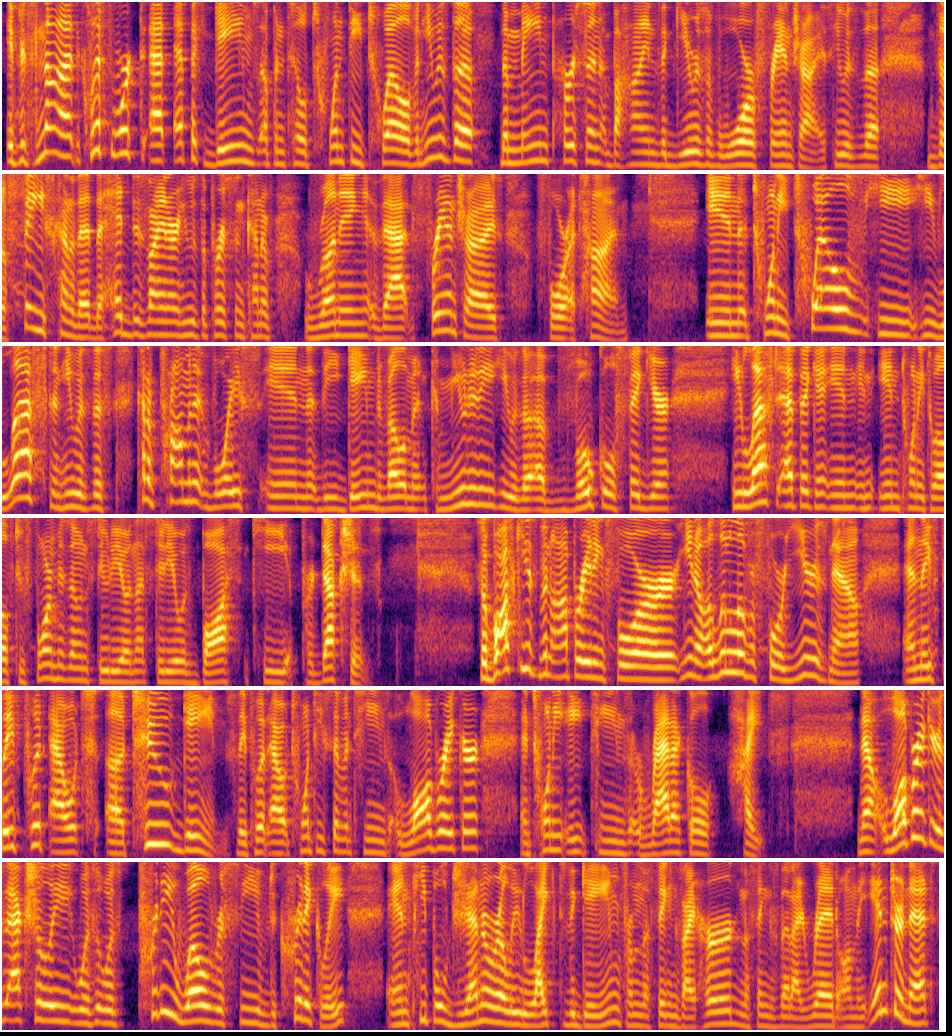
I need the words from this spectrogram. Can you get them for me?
If it's not, Cliff worked at Epic Games up until 2012, and he was the, the main person behind the Gears of War franchise. He was the the face, kind of the, the head designer. He was the person kind of running that franchise for a time. In 2012, he he left, and he was this kind of prominent voice in the game development community. He was a, a vocal figure. He left Epic in, in, in 2012 to form his own studio, and that studio was Boss Key Productions. So Boss Key has been operating for you know a little over four years now, and they've they've put out uh, two games. They put out 2017's Lawbreaker and 2018's Radical Heights. Now, Lawbreakers actually was was pretty well received critically, and people generally liked the game from the things I heard and the things that I read on the internet.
